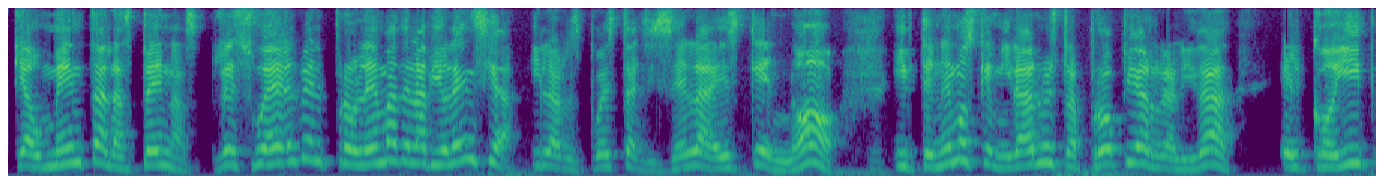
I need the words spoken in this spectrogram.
que aumenta las penas resuelve el problema de la violencia? Y la respuesta, Gisela, es que no. Y tenemos que mirar nuestra propia realidad. El COIP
